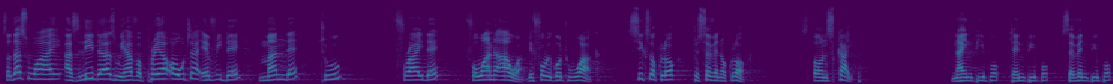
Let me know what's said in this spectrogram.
So that's why, as leaders, we have a prayer altar every day, Monday to Friday, for one hour before we go to work, six o'clock to seven o'clock on Skype. Nine people, ten people, seven people.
